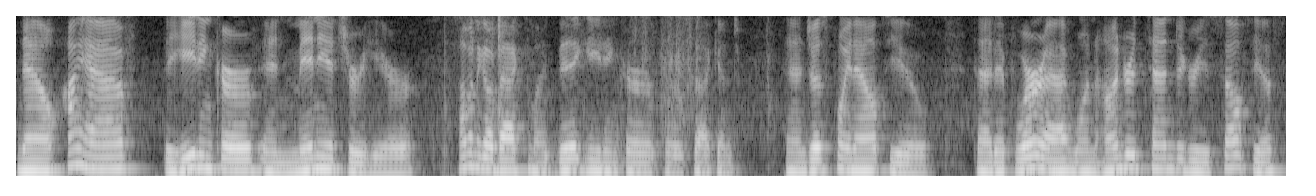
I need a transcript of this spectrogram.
Now I have the heating curve in miniature here. I'm going to go back to my big heating curve for a second and just point out to you that if we're at 110 degrees Celsius,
